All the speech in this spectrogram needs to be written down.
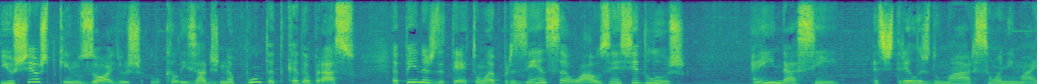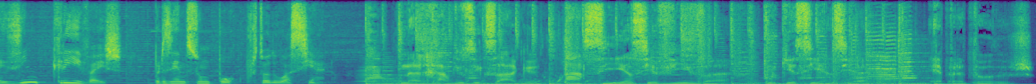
e os seus pequenos olhos, localizados na ponta de cada braço, apenas detectam a presença ou a ausência de luz. Ainda assim, as estrelas do mar são animais incríveis, presentes um pouco por todo o oceano. Na Rádio ZigZag, há ciência viva, porque a ciência é para todos.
